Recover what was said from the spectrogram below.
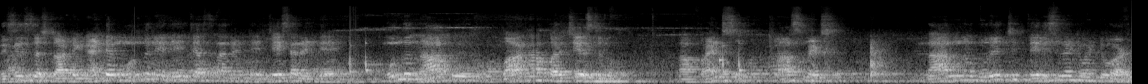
this is the starting అంటే ముందు నేను ఏం చేస్తున్నానంటే చేశానంటే ముందు నాకు బాగా పరిచయస్తులు నా ఫ్రెండ్స్ క్లాస్మేట్స్ నన్ను గురించి తెలిసినటువంటి వాడు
